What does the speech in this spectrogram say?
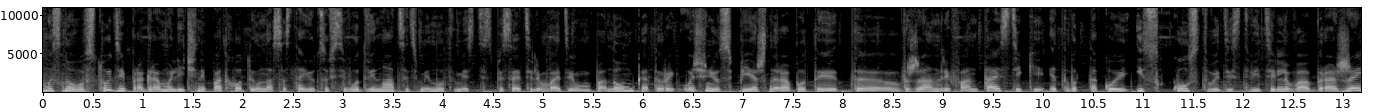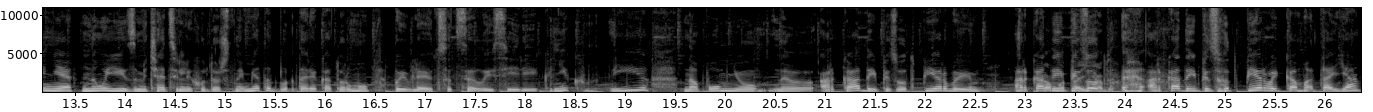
Мы снова в студии программы «Личный подход», и у нас остается всего 12 минут вместе с писателем Вадимом Паном, который очень успешно работает э, в жанре фантастики. Это вот такое искусство действительно воображения, ну и замечательный художественный метод, благодаря которому появляются целые серии книг. И напомню, э, Аркада, эпизод первый, Аркада эпизод, Аркада эпизод первый, Каматаян.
